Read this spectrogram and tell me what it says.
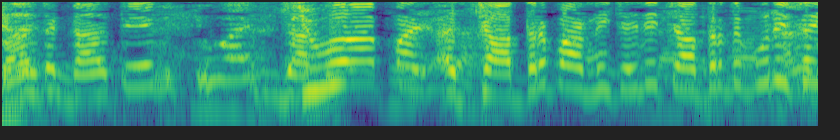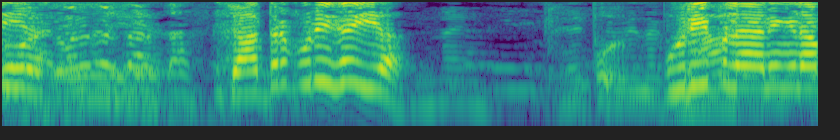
ਗੱਲ ਤੇ ਗੱਲ ਤੇ ਇਹ ਵੀ ਚੂਹਾ ਇਹ ਜਾਦੂ ਚੂਹਾ ਭਾ- ਚਾਦਰ ਪਾੜਨੀ ਚਾਹੀਦੀ ਚਾਦਰ ਤੇ ਪੂਰੀ ਸਹੀ ਆ। ਚਾਦਰ ਪੂਰੀ ਸਹੀ ਆ। ਪੂ- ਪੂਰੀ ਪਲੈਨਿੰਗ ਨਾਲ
